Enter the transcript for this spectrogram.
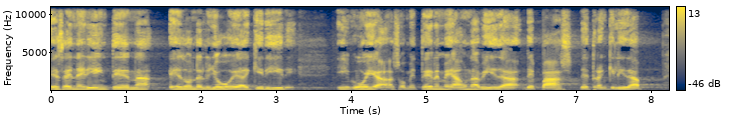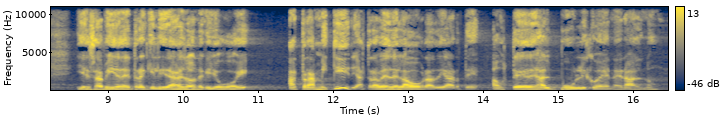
Esa energía interna es donde yo voy a adquirir y voy a someterme a una vida de paz, de tranquilidad. Y esa vida de tranquilidad es donde yo voy a transmitir a través de la obra de arte a ustedes, al público en general, ¿no?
